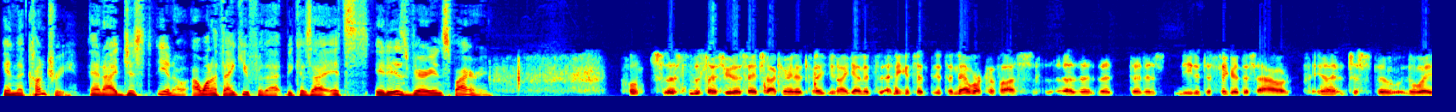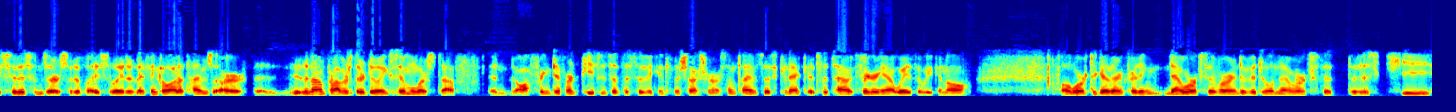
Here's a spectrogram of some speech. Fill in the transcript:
in the country. And I just, you know, I want to thank you for that because I, it's, it is very inspiring. So this, this is you to say, Chuck. I mean, it's, you know, again, it's, I think it's a it's a network of us uh, that, that that is needed to figure this out. You know, just the the way citizens are sort of isolated. I think a lot of times our the nonprofits they're doing similar stuff and offering different pieces of the civic infrastructure are sometimes disconnected. So it's how figuring out ways that we can all all work together and creating networks of our individual networks that, that is key.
